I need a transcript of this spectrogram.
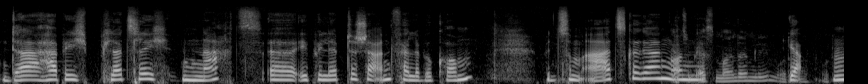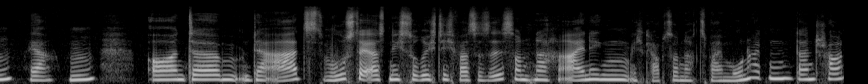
da habe ich plötzlich nachts äh, epileptische Anfälle bekommen bin zum Arzt gegangen. Ja, und zum ersten Mal in deinem Leben? Oder? Ja. Hm, ja. Hm. Und ähm, der Arzt wusste erst nicht so richtig, was es ist. Und nach einigen, ich glaube so nach zwei Monaten dann schon,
